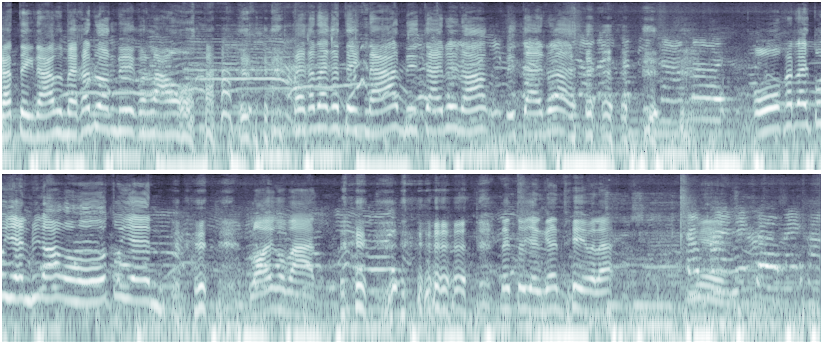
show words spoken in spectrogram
กระติกน้ำทำไมเขาดวงดีกว่าเราแต่ก็ได้กระติกน้ำดีใจด้วยน้องดีใจด้วยน้ำเลยโอ้เขาได้ตู้เย็นพี่น้องโอ้โหตู้เย็นร้อยกว่าบาทได้ตู้เย็นเกินที่มาแล้วจะไปให้โชคไหมคะ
